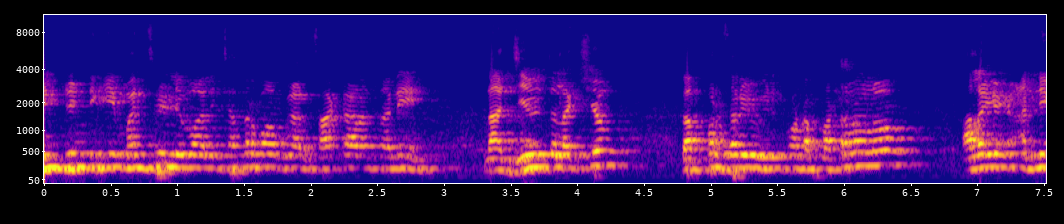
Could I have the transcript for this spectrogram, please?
ఇంటింటికి మంచినీళ్ళు ఇవ్వాలి. చంద్రబాబు గారి సహకారంతో నా జీవిత లక్ష్యం తప్పనిసరిగా వినుకొండ పట్టణంలో అలాగే అన్ని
